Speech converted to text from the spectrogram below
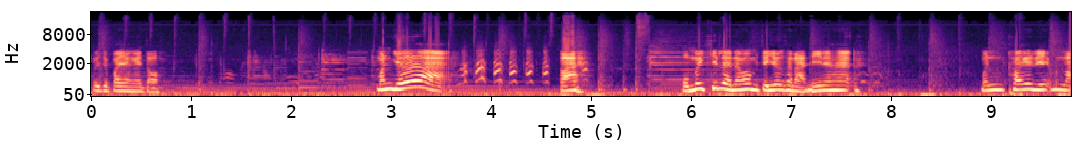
เราจะไปยังไงต่อ มันเยอะอะไปผมไม่คิดเลยนะว่ามันจะเยอะขนาดนี้นะฮะ มันครั้งนี้มันไล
